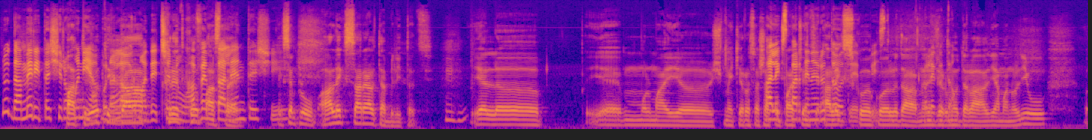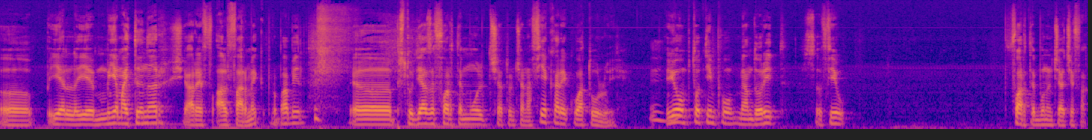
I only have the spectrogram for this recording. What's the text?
Nu, dar merită și România patriotic, până la dar urmă. De ce cred nu? că Avem asta e. talente și... De exemplu, Alex are alte abilități. Mhm. El uh, e mult mai uh, șmecheros așa Alex, cu pacienții. partenerul tău Alex, de cu, cu, business, da, colegul managerul tău. meu de la Lia Manoliu. Uh, el e, e mai tânăr și are f- alt farmec, probabil. Uh, studiază foarte mult și atunci, na, fiecare cu atul lui. Mhm. Eu tot timpul mi-am dorit să fiu foarte bun în ceea ce fac.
